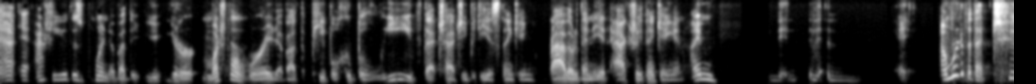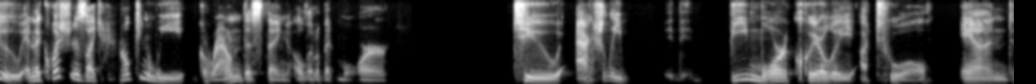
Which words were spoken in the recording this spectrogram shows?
and actually, you had this point about the, you- you're much more worried about the people who believe that ChatGPT is thinking rather than it actually thinking. And I'm, I'm worried about that too. And the question is like, how can we ground this thing a little bit more to actually be more clearly a tool and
